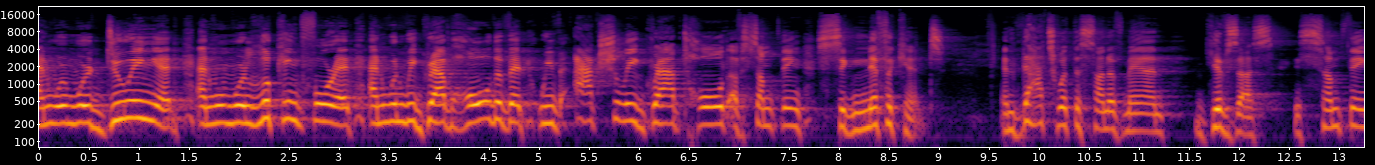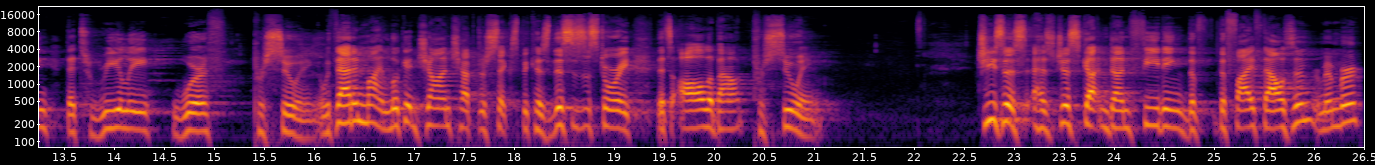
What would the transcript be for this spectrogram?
and when we're doing it and when we're looking for it and when we grab hold of it, we've actually grabbed hold of something significant. And that's what the Son of Man gives us is something that's really worth pursuing. With that in mind, look at John chapter 6 because this is a story that's all about pursuing. Jesus has just gotten done feeding the, the 5,000, remember?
